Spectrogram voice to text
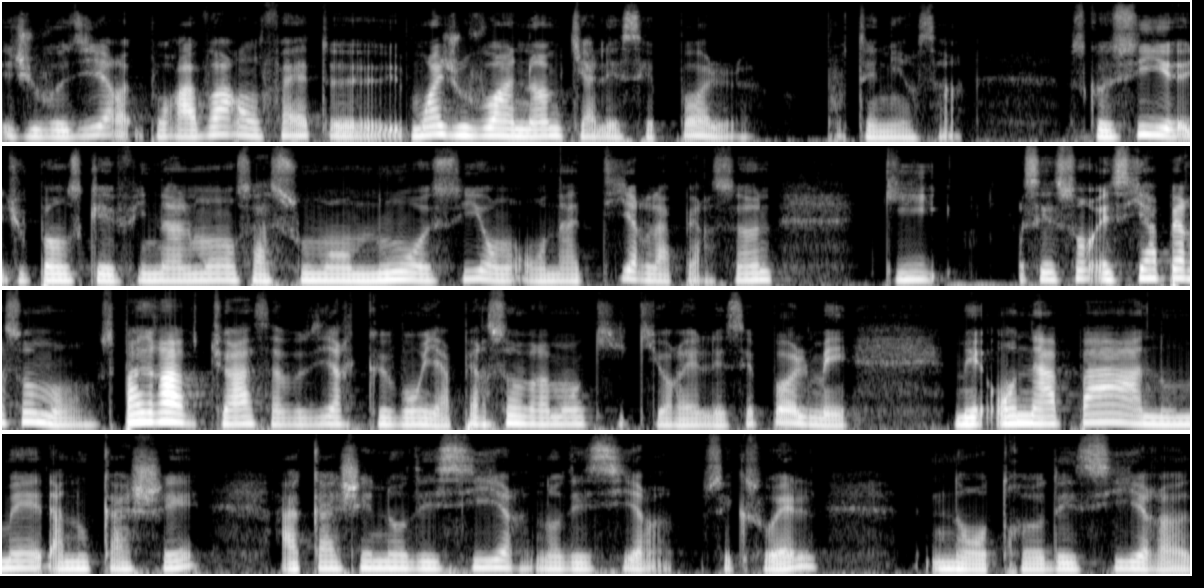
je veux dire, pour avoir en fait, euh, moi je vois un homme qui a les épaules pour tenir ça. Parce que si euh, tu penses que finalement, ça souvent nous aussi, on, attire la personne qui. Son, et s'il y a personne, bon, c'est pas grave, tu vois, ça veut dire que bon, il y a personne vraiment qui, qui aurait les épaules, mais, mais on n'a pas à nous mettre, à nous cacher, à cacher nos désirs, nos désirs sexuels, notre désir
